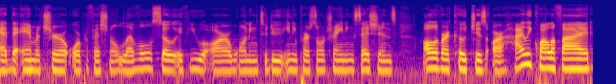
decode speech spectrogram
at the amateur or professional level. So if you are wanting to do any personal training sessions, all of our coaches are highly qualified.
